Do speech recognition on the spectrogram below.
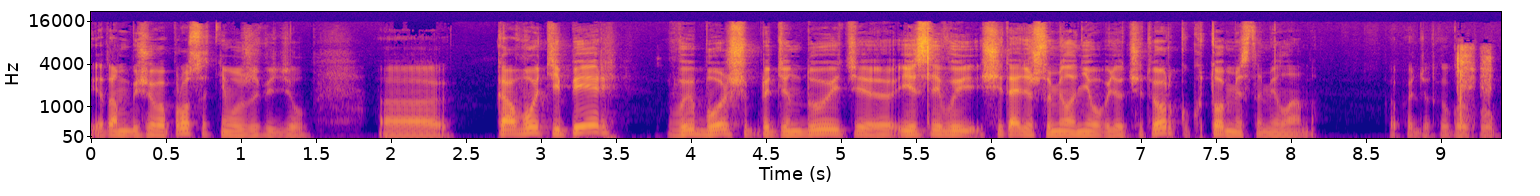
я там еще вопрос от него уже видел. А, кого теперь вы больше претендуете, если вы считаете, что Милан не попадет в четверку, кто вместо Милана попадет, какой клуб?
